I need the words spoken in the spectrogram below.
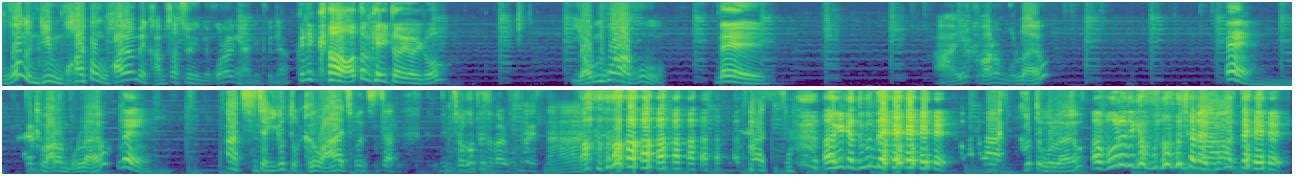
그거는 님 화염 화염에 감싸져 있는 호랑이 아닌 거냐? 그니까 어떤 캐릭터예요 이거? 염호라고 네. 아 이렇게 말하면 몰라요? 네. 이렇게 말하면 몰라요? 네. 아 진짜 이것도 그거 아저 진짜 님 저급해서 말 못하겠다. 아, 아 진짜 아 그러니까 누군데? 아 그것도 몰라요? 아 모르니까 물어보잖아요. 아. 누군데?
